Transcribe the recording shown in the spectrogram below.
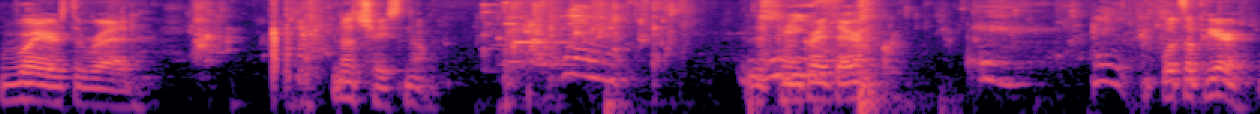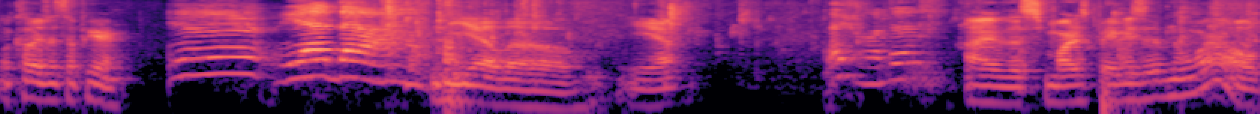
Where's the red? No, Chase, no. Pink. Is it pink right there? Pink. What's up here? What color is this up here? Mm, yellow. Yellow. Yep. Like what is? I have the smartest babies in the world.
